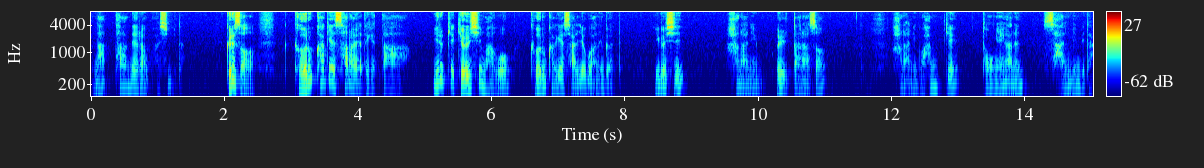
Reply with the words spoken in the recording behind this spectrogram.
나타내라고 하십니다. 그래서 거룩하게 살아야 되겠다. 이렇게 결심하고 거룩하게 살려고 하는 것. 이것이 하나님을 따라서 하나님과 함께 동행하는 삶입니다.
